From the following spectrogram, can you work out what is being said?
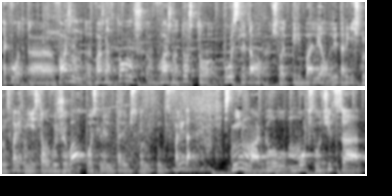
так вот, э, важно, важно, в том, важно то, что после того, как человек переболел летаргическим энцефалитом, если он выживал после летаргического энцефалита, с ним могл, мог случиться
